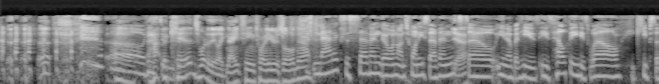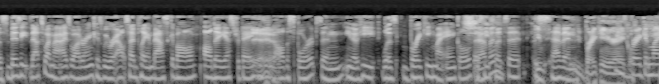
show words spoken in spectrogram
Uh, oh, he's How, the kids, what are they, like 19, 20 years old now? Maddox is seven, going on 27. Yeah. So, you know, but he's, he's healthy. He's well. He keeps us busy. That's why my eyes watering because we were outside playing basketball all day yesterday. Yeah, he did all the sports and, you know, he was breaking my ankles as he Seven? puts it. He's seven. you're breaking your He's ankle. breaking my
